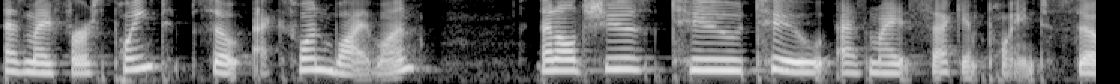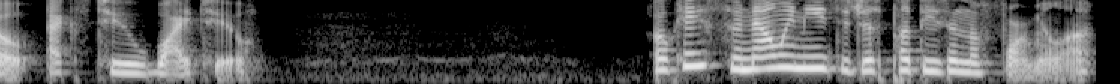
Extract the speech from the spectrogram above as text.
as my first point, so x1, y1, and I'll choose 2, 2 as my second point, so x2, y2. Okay, so now we need to just put these in the formula.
